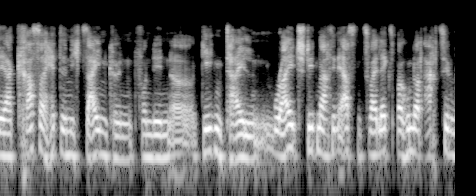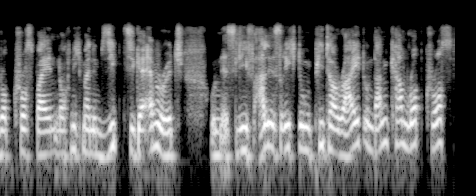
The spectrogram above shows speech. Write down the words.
der krasser hätte nicht sein können von den äh, Gegenteilen. Wright steht nach den ersten zwei Legs bei 118, Rob Cross bei noch nicht mal einem 70er Average und es lief alles Richtung Peter Wright und dann kam Rob Cross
